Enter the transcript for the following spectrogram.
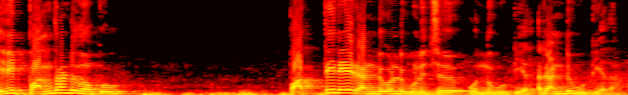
ഇനി പന്ത്രണ്ട് നോക്കൂ. പത്തിനെ രണ്ട് കൊണ്ട് ഗുണിച്ച് ഒന്ന് കൂട്ടിയത് രണ്ട് കൂട്ടിയതാണ്.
